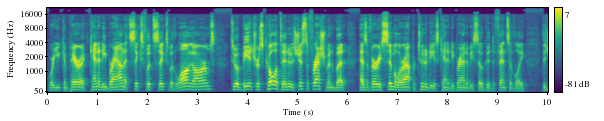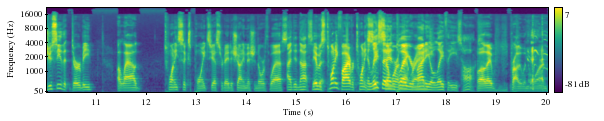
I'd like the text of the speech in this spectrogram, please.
Where you compare a Kennedy Brown at six foot six with long arms to a Beatrice Colleton, who's just a freshman but has a very similar opportunity as Kennedy Brown to be so good defensively. Did you see that Derby allowed 26 points yesterday to Shawnee Mission Northwest? I did not see It was 25 or 26. At least they somewhere didn't play your range. mighty Olathe East Hawks. Well, they probably wouldn't have won,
